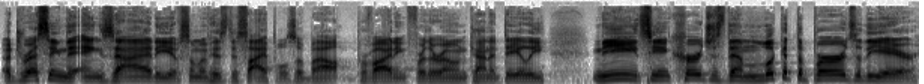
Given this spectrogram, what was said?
addressing the anxiety of some of his disciples about providing for their own kind of daily needs, he encourages them look at the birds of the air.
